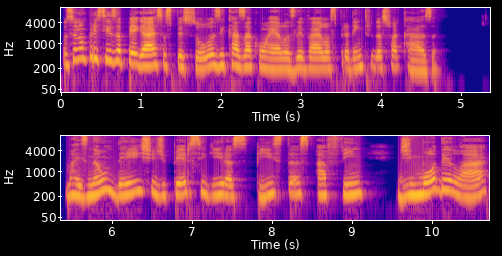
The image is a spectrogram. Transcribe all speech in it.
Você não precisa pegar essas pessoas e casar com elas, levar elas para dentro da sua casa. Mas não deixe de perseguir as pistas a fim de modelar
